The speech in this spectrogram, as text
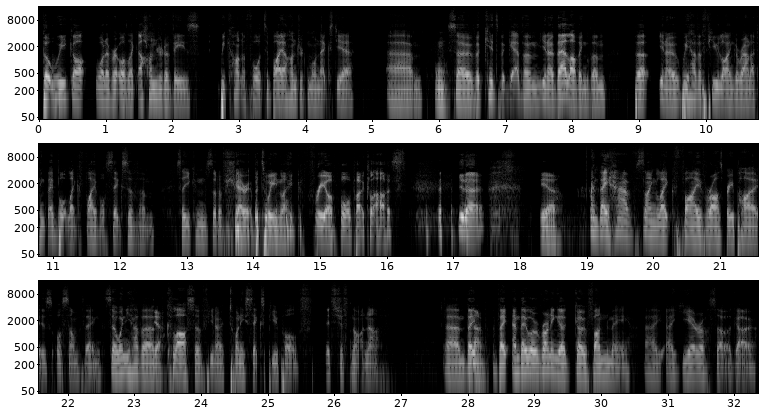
But we got whatever it was, like a hundred of these. We can't afford to buy a hundred more next year. Um, Mm. So the kids that get them, you know, they're loving them. But, you know, we have a few lying around. I think they bought like five or six of them. So you can sort of share it between like three or four per class. You know? yeah, and they have something like five Raspberry Pis or something. So when you have a Yeah. class of you know twenty six pupils, it's just not enough. Um, they No. they and they were running a GoFundMe a, a year or so ago,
